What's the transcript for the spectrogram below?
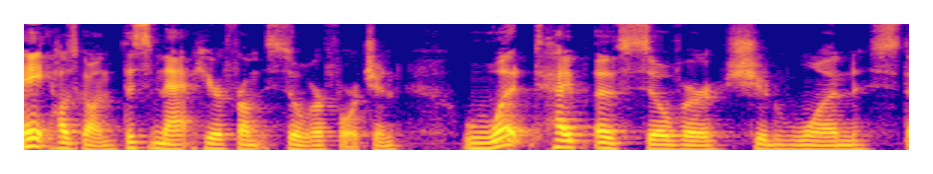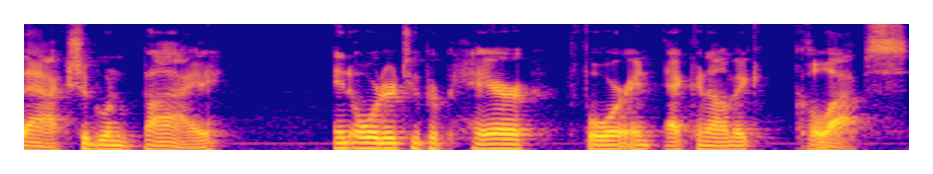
Hey, how's it going? This is Matt here from Silver Fortune. What type of silver should one stack, should one buy in order to prepare for an economic collapse?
